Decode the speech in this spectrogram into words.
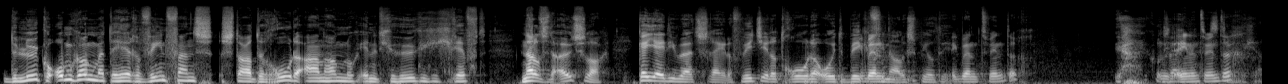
de leuke omgang met de Herenveen-fans staat de rode aanhang nog in het geheugen gegrift. Net als de uitslag. Ken jij die wedstrijd? Of weet je dat Roda ooit de bekerfinale gespeeld heeft? Ik ben 20. Ja, ik Niet zeggen, 21? 20, ja.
